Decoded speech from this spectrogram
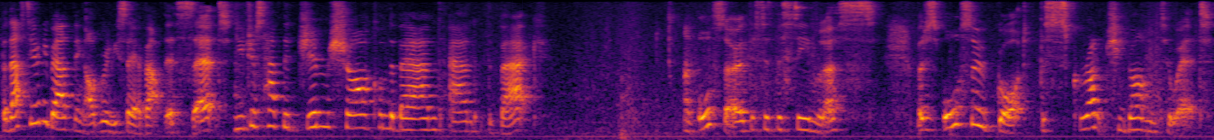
But that's the only bad thing I'll really say about this set. You just have the Gymshark on the band and the back. And also, this is the seamless but it's also got the scrunchy bum to it.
